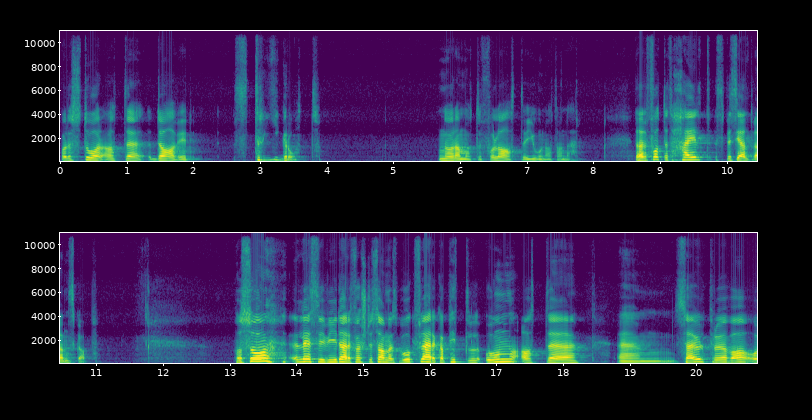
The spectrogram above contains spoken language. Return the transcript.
og det står at eh, David strigråt når han måtte forlate Jonathan der. De hadde fått et helt spesielt vennskap. Og Så leser vi videre i Første Samuels bok flere kapittel om at eh, eh, Saul prøver å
